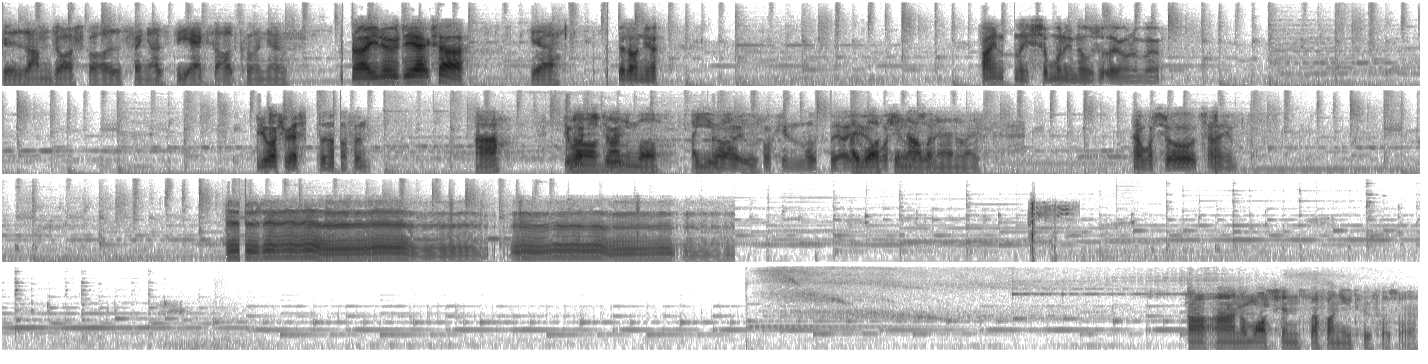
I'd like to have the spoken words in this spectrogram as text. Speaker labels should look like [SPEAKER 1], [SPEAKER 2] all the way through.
[SPEAKER 1] because um Josh got his thing as DX hardcore now.
[SPEAKER 2] No, you know DXR?
[SPEAKER 1] Yeah.
[SPEAKER 2] Good on you. Finally, someone who knows what they're on about. Do you watch wrestling often?
[SPEAKER 1] Huh?
[SPEAKER 2] Do you
[SPEAKER 1] no,
[SPEAKER 2] watch
[SPEAKER 1] not anymore. I used
[SPEAKER 2] Oh, I
[SPEAKER 1] to.
[SPEAKER 2] fucking love it.
[SPEAKER 1] I
[SPEAKER 2] do.
[SPEAKER 1] watch
[SPEAKER 2] it
[SPEAKER 1] it now and then, like.
[SPEAKER 2] I watch it all the time.
[SPEAKER 1] Uh, and I'm watching stuff on YouTube as well.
